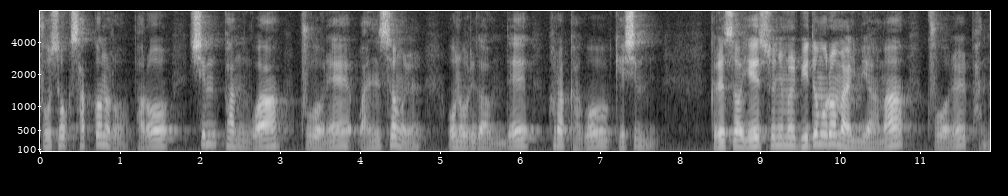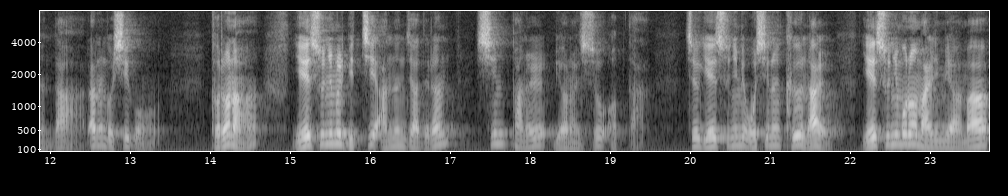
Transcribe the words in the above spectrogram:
구속 사건으로 바로 심판과 구원의 완성을 오늘 우리 가운데 허락하고 계십니다. 그래서 예수님을 믿음으로 말미암아 구원을 받는다라는 것이고 그러나 예수님을 믿지 않는 자들은 심판을 면할 수 없다. 즉 예수님이 오시는 그날 예수님으로 말미암아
